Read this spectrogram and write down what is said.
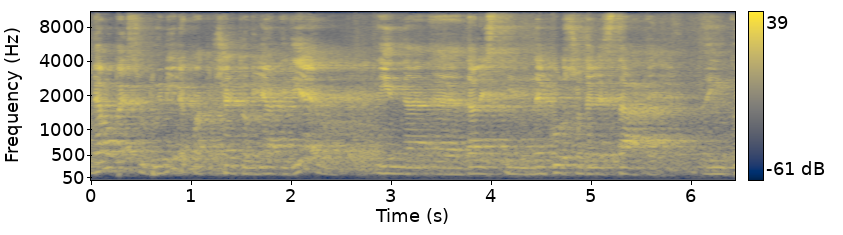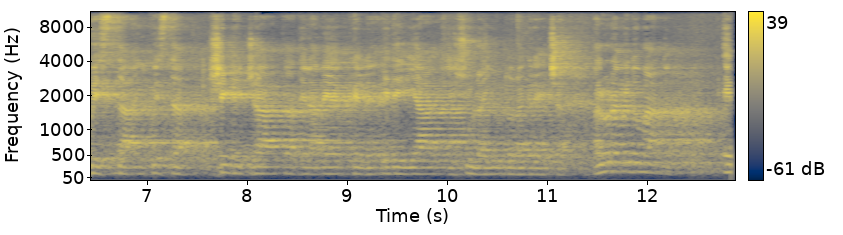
abbiamo perso 2.400 miliardi di euro in, eh, in, nel corso dell'estate in in questa sceneggiata della Merkel e degli altri sull'aiuto alla Grecia. Allora mi domando, è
